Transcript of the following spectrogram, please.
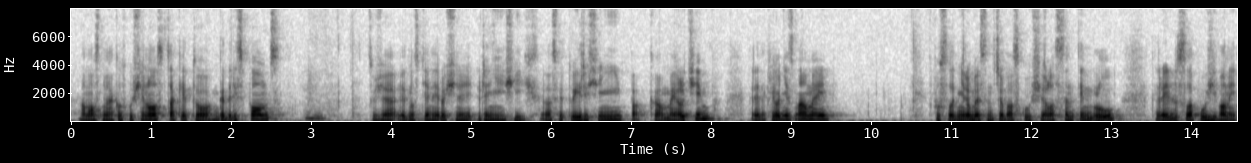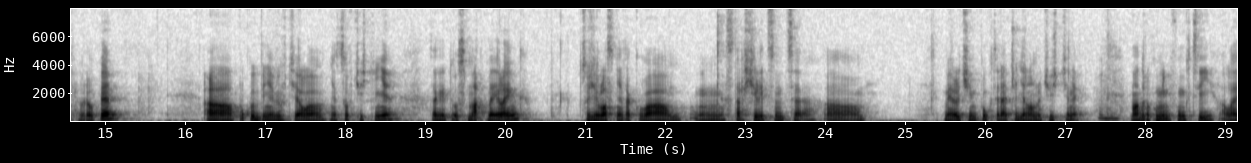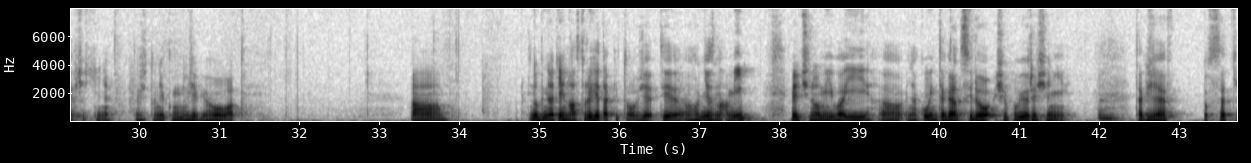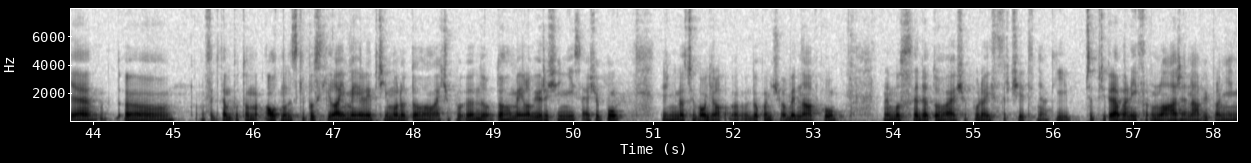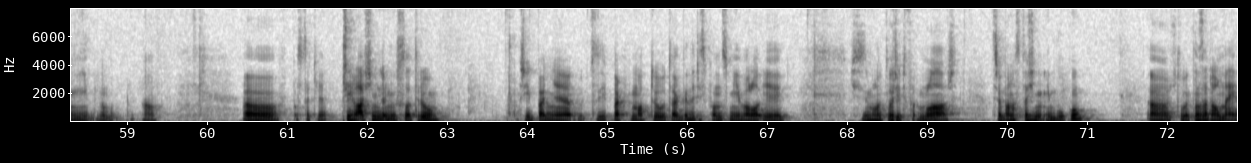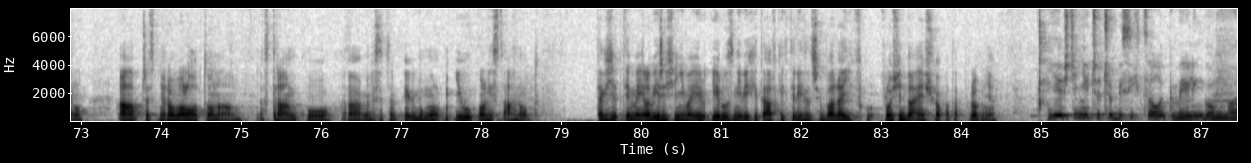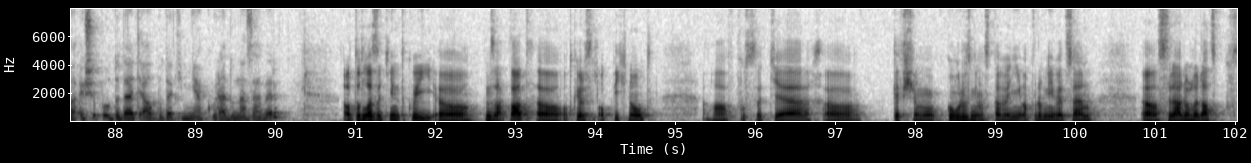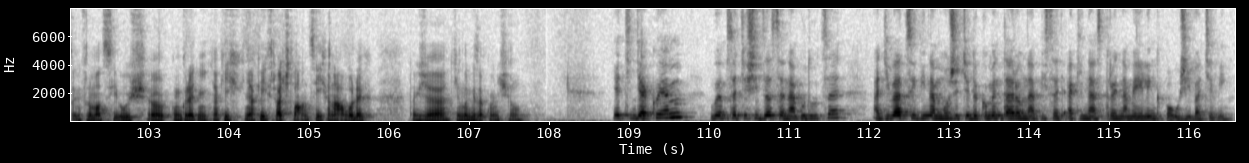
a mám s ním nějakou zkušenost, tak je to GetResponse, mm-hmm. což je jedno z těch nejrozšířenějších e, světových řešení, pak MailChimp, který je taky hodně známý. poslední době jsem třeba zkoušel Sentin Blue, který je docela používaný v Evropě. A pokud by někdo chtěl něco v češtině, tak je to Smart Mailing, což je vlastně taková mm, starší licence uh, MailChimpu, která je předělána do češtiny. Mm-hmm. Má trochu méně funkcí, ale je v češtině, takže to někomu může vyhovovat. A dobrý na těch nástrojích je taky to, že ty hodně známý většinou mývají uh, nějakou integraci do e-shopového řešení. Mm. Takže v podstatě uh, se tam potom automaticky posílají maily přímo do toho, e-shopu, do toho mailového řešení z e-shopu, když někdo třeba udělal, uh, dokončí objednávku, nebo se do toho e-shopu dají strčit nějaký předpřipravený formuláře na vyplnění, nebo na uh, v podstatě přihlášení do newsletteru, Případně, co si pak pamatuju, tak GetResponse mývalo i, že si mohl tvořit formulář, třeba na stažení e-booku. Člověk tam zadal mail a přesměrovalo to na stránku, kde se ten e-book mohl stáhnout. Takže ty mailové řešení mají i různé vychytávky, které se třeba dají vložit do e-shop a tak podobně. Je ještě něco, co by si chcel k mailingom e-shopů dodat alebo dát jim nějakou radu na závěr? Ale tohle je zatím takový uh, ten základ, uh, od kterého se dá odpíchnout a v podstatě uh, ke všemu, k různým nastavením a podobným věcem se dá dohledat spousta informací už konkrétních nějakých, nějakých třeba článcích a návodech, takže tímhle bych zakončil. Já ti ďakujem, budem se těšit zase na budúce a diváci vy nám můžete do komentárov napísať, aký nástroj na mailing používate vy.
